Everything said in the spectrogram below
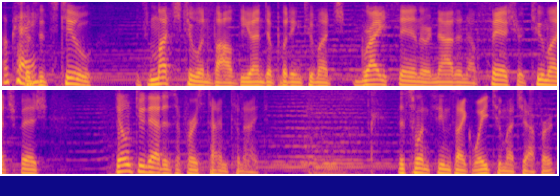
Okay. Because it's too, it's much too involved. You end up putting too much rice in or not enough fish or too much fish. Don't do that as a first time tonight. This one seems like way too much effort.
